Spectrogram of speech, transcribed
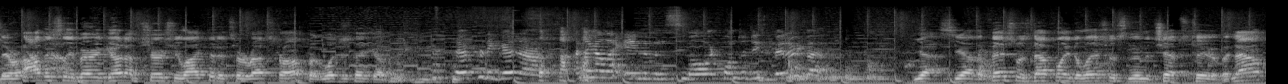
They were obviously very good. I'm sure she liked it. It's her restaurant, but what'd you think of them? They're pretty good. Uh, I think I like eating them in smaller quantities better, but Yes, yeah, the fish was definitely delicious and then the chips too. But now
